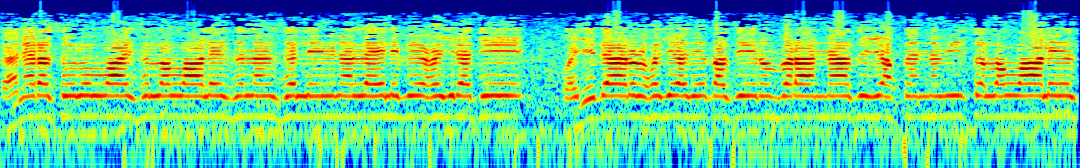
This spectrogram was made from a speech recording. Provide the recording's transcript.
كان رسول الله صلى الله عليه وسلم يصلي من الليل في حجرته وجدار الحجرة قصير فرأى الناس شخص النبي صلى الله عليه وسلم.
